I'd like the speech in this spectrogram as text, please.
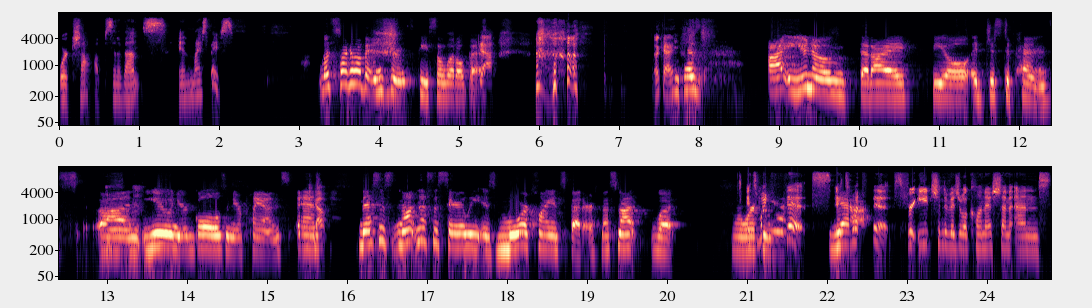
workshops and events in my space. Let's talk about the insurance piece a little bit. Yeah. okay. Because I, you know, that I feel it just depends on you and your goals and your plans, and. Yep. Necess- not necessarily is more clients better. That's not what we're working it's what at. fits. Yeah. It's what fits for each individual clinician and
